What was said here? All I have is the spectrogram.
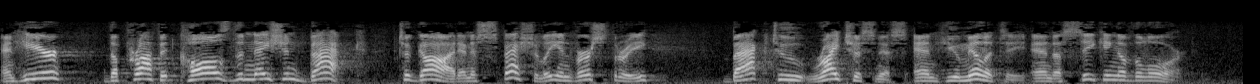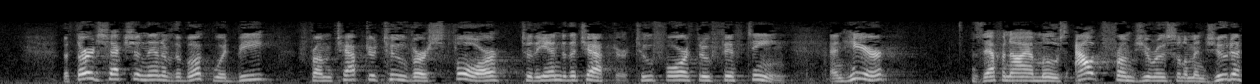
And here, the prophet calls the nation back to God, and especially in verse 3, back to righteousness and humility and a seeking of the Lord. The third section then of the book would be from chapter 2 verse 4 to the end of the chapter, 2 4 through 15. And here, Zephaniah moves out from Jerusalem and Judah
